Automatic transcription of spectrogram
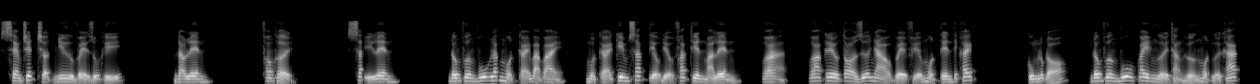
xem chết chợt như về dũng khí đao lên phong khởi sắc ý lên đông phương vũ lắc một cái bả vai, một cái kim sắc tiểu điệu phát thiên mà lên, hoa hoa kêu to giữa nhào về phía một tên thích khách. Cùng lúc đó, đông phương vũ quay người thẳng hướng một người khác.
